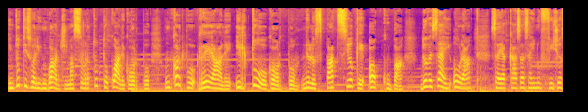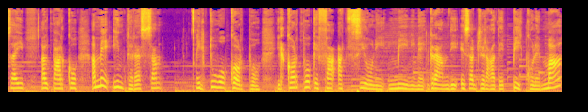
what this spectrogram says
in tutti i suoi linguaggi, ma soprattutto quale corpo? Un corpo reale, il tuo corpo, nello spazio che occupa. Dove sei ora? Sei a casa, sei in ufficio, sei al parco. A me interessa il tuo corpo, il corpo che fa azioni minime, grandi, esagerate, piccole, ma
